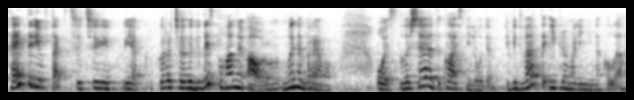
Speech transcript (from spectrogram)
хейтерів, так чи, чи як коротше людей з поганою аурою. Ми не беремо. Ось лише класні люди. Відверта і прямолінійна колега.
